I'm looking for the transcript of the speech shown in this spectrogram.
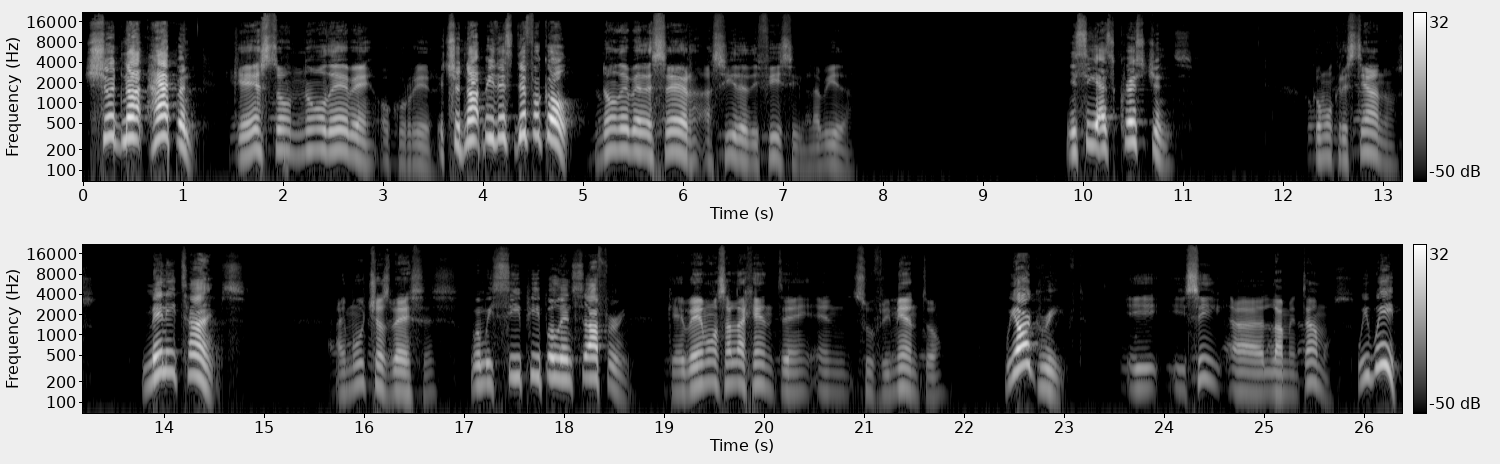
should not happen. Que esto no debe ocurrir. It should not be this difficult. No debe de ser así de difícil la vida. You see, as Christians, Como cristianos, many times hay muchas veces when we see people in suffering, que vemos a la gente en sufrimiento we are grieved. y, y sí, ah, lamentamos We weep.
